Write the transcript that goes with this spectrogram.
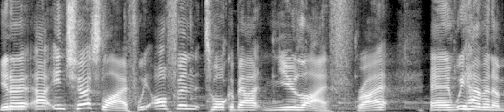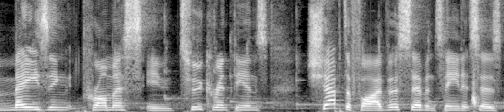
You know, uh, in church life, we often talk about new life, right? And we have an amazing promise in 2 Corinthians chapter 5 verse 17 it says,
